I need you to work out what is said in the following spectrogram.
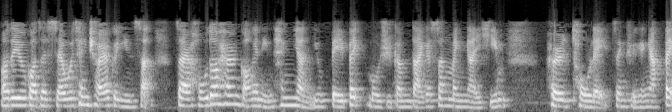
我哋要國際社會清楚一個現實，就係好多香港嘅年輕人要被逼冒住咁大嘅生命危險去逃離政權嘅壓迫。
